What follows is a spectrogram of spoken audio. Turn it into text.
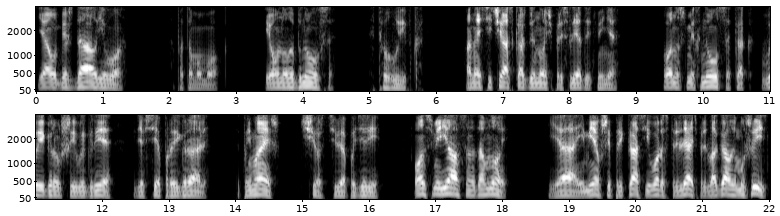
Я убеждал его, а потом умолк. И он улыбнулся. Это улыбка. Она и сейчас каждую ночь преследует меня. Он усмехнулся, как выигравший в игре где все проиграли. Ты понимаешь? Черт тебя подери. Он смеялся надо мной. Я, имевший приказ его расстрелять, предлагал ему жизнь,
